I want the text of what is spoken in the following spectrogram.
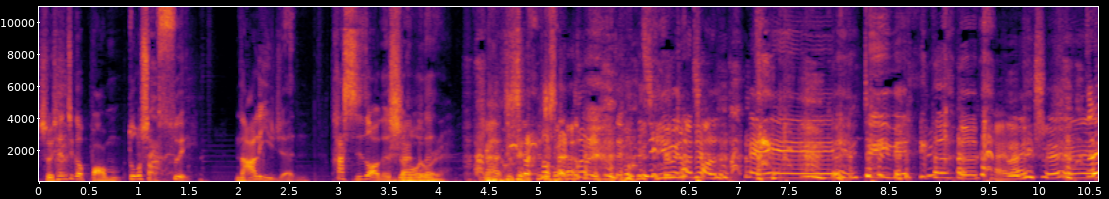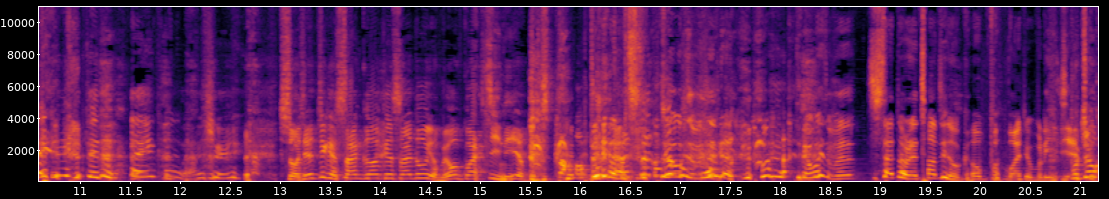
首先，这个保姆多少岁，哪里人？他洗澡的时候呢山东人，，山东人，对不起，因为他唱的是哎，对面的哥哥开来水，对对对，开来水，首先，这个山歌跟山东有没有关系，你也不知道。对啊，就为什么这个，对，为什么山东人唱这首歌不完全不理解，不重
